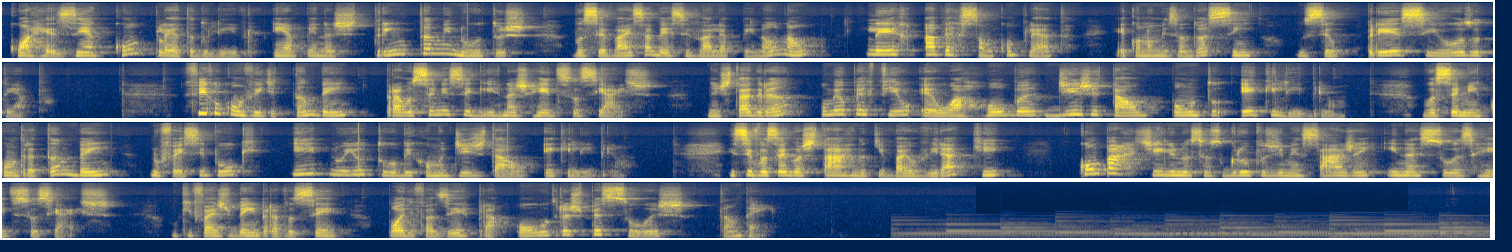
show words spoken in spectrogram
Com a resenha completa do livro em apenas 30 minutos, você vai saber se vale a pena ou não ler a versão completa, economizando assim o seu precioso tempo. Fica o convite também para você me seguir nas redes sociais. No Instagram, o meu perfil é o digital.equilibrium. Você me encontra também no Facebook e no YouTube como Digital Equilibrium. E se você gostar do que vai ouvir aqui, compartilhe nos seus grupos de mensagem e nas suas redes sociais. O que faz bem para você pode fazer para outras pessoas também.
